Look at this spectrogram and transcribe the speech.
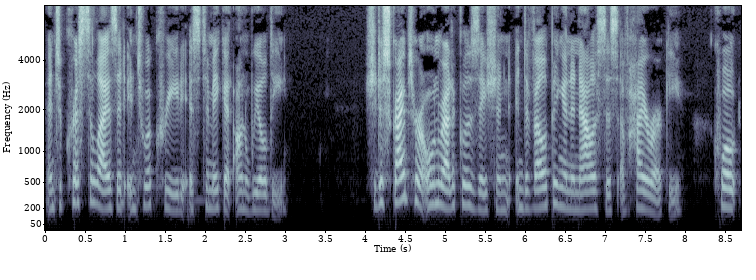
and to crystallize it into a creed is to make it unwieldy. She describes her own radicalization in developing an analysis of hierarchy. Quote,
